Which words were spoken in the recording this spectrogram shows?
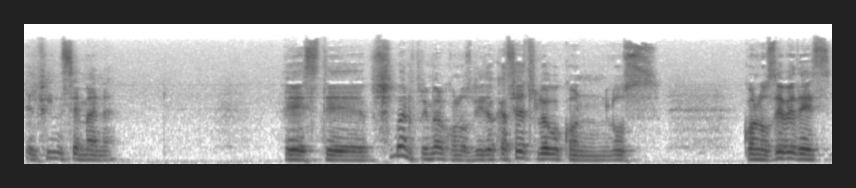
el fin de semana, este, bueno, primero con los videocassettes, luego con los, con los DVDs.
